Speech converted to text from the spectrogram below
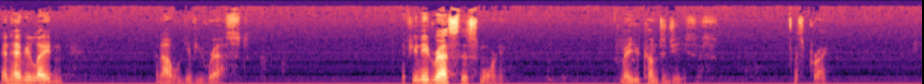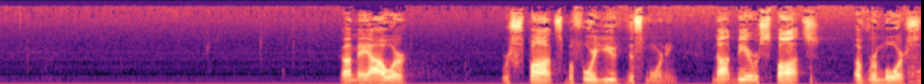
and heavy laden, and I will give you rest. If you need rest this morning, may you come to Jesus. Let's pray. God, may our response before you this morning not be a response of remorse,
